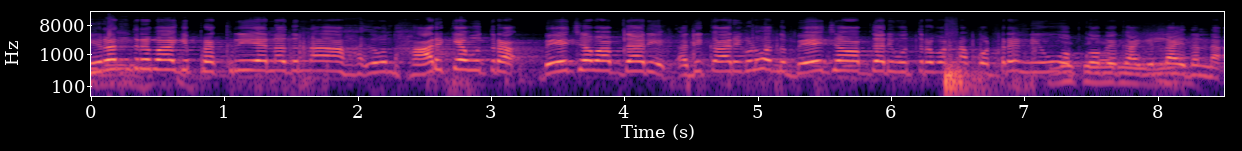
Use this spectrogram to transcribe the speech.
ನಿರಂತರವಾಗಿ ಪ್ರಕ್ರಿಯೆ ಅನ್ನೋದನ್ನ ಒಂದು ಹಾರಿಕೆ ಉತ್ತರ ಬೇಜವಾಬ್ದಾರಿ ಅಧಿಕಾರಿಗಳು ಒಂದು ಬೇಜವಾಬ್ದಾರಿ ಉತ್ತರವನ್ನು ಕೊಟ್ಟರೆ ನೀವು ಒಪ್ಕೋಬೇಕಾಗಿಲ್ಲ ಇದನ್ನು.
